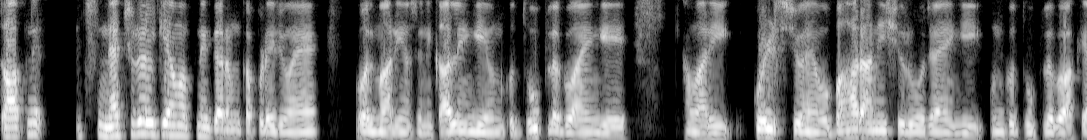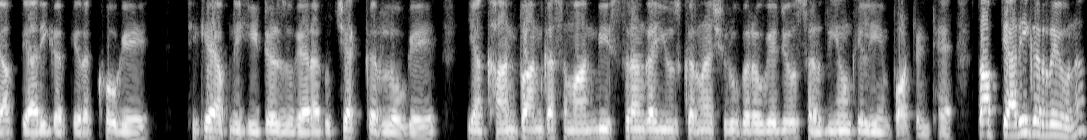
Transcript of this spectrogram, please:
तो आपने इट्स नेचुरल कि हम अपने गर्म कपड़े जो हैं वो अलमारियों से निकालेंगे, उनको धूप लगवाएँगे, हमारी क्विल्ट्स जो हैं वो बाहर आनी शुरू हो जाएँगी, उनको धूप लगवा के आप तैयारी करके रखोगे, ठीक है? अपने हीटर्स वगैरह को चेक कर लोगे, या खान पान का सामान भी इस तरह का यूज़ करना शुरू करोगे जो सर्दियों के लिए इंपॉर्टेंट है। तो आप तैयारी कर रहे हो ना?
